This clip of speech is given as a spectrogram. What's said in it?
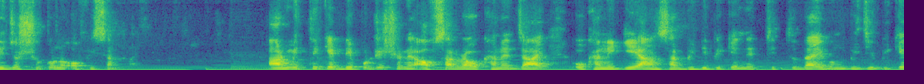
নিজস্ব কোনো অফিসার নাই আর্মি থেকে ডেপুটেশনের অফিসাররা ওখানে যায়, ওখানে গিয়ে আনসার ভিডিপিকে নেতৃত্ব দেয় এবং বিজেপিকে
